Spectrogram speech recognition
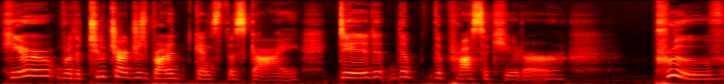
here were the two charges brought against this guy. Did the the prosecutor prove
